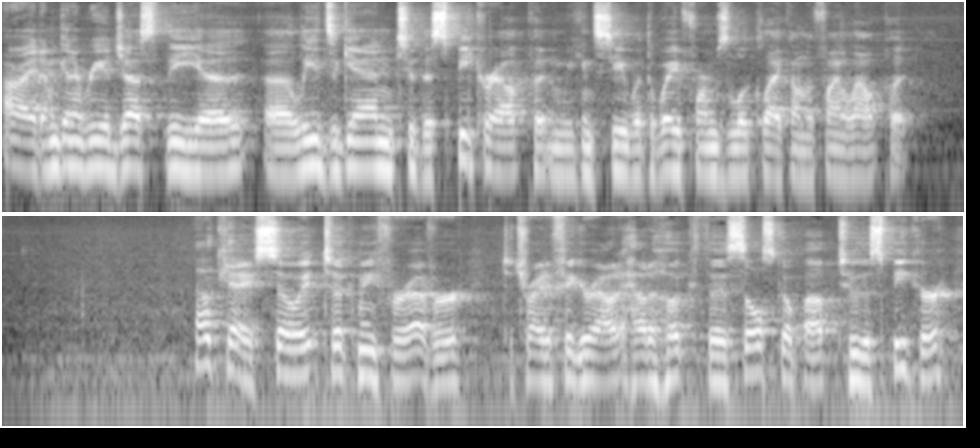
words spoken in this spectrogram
All right, I'm going to readjust the uh, uh, leads again to the speaker output, and we can see what the waveforms look like on the final output. Okay, so it took me forever to try to figure out how to hook the oscilloscope up to the speaker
